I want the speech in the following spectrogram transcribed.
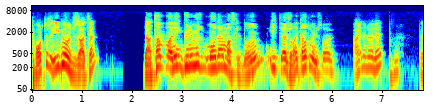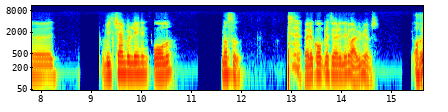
Porter iyi bir oyuncu zaten. Ya tam hani günümüz modern basketbolunun ihtiyacı olan kanat oyuncusu abi. Aynen öyle. Ee, Will Chamberlain'in oğlu. Nasıl? öyle komple teorileri var bilmiyor musun? Aha,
